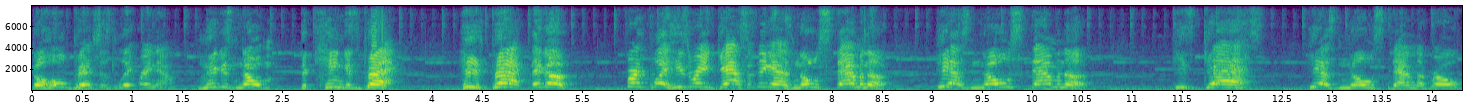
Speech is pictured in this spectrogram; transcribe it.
The whole bench is lit right now. Niggas know the king is back. He's back, nigga. First play, he's ready gas. This nigga has no stamina. He has no stamina. He's gassed. He has no stamina, bro.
